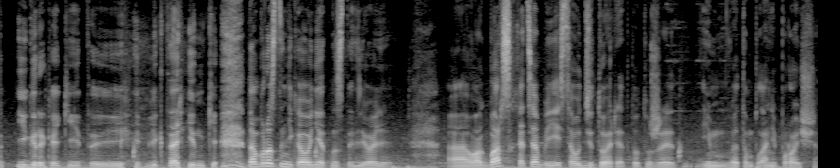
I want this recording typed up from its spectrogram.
игры какие-то, и викторинки. Там просто никого нет на стадионе. А у Акбарса хотя бы есть аудитория, тут уже им в этом плане проще.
